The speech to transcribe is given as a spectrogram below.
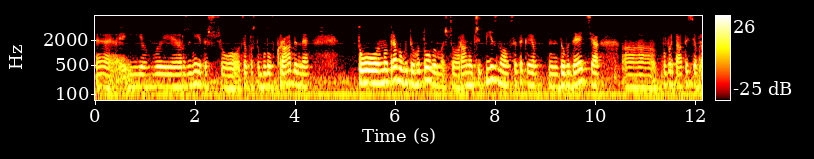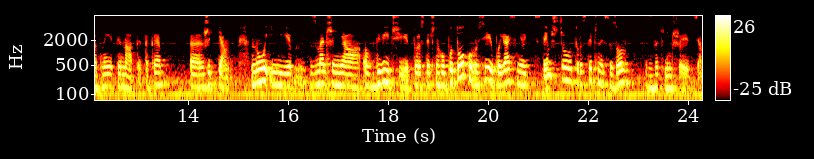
е, і ви розумієте, що це просто було вкрадене. То ну треба бути готовими, що рано чи пізно все-таки доведеться повертатися в родні пінати. Таке життя. Ну і зменшення вдвічі туристичного потоку в Росію пояснюють з тим, що туристичний сезон закінчується.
